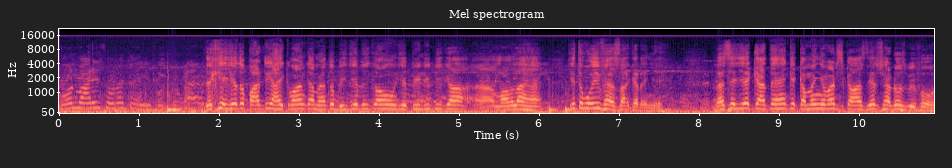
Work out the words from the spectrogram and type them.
कौन वारिस होना चाहिए देखिए ये तो पार्टी हाईकमान का मैं तो बीजेपी का हूँ ये पीडीपी का आ, मामला है। ये तो वही फैसला करेंगे। वैसे ये कहते हैं कि coming words cast their shadows before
